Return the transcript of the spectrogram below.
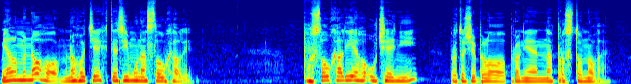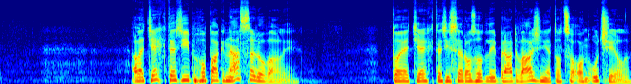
měl mnoho, mnoho těch, kteří mu naslouchali. Poslouchali jeho učení, protože bylo pro ně naprosto nové. Ale těch, kteří ho pak následovali, to je těch, kteří se rozhodli brát vážně to, co on učil,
